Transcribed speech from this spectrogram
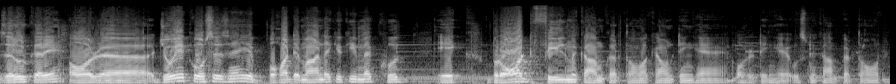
ज़रूर करें। और जो ये कोर्सेज हैं, ये बहुत डिमांड है, क्योंकि मैं खुद एक ब्रॉड फ़ील्ड में काम करता हूँ। अकाउंटिंग है ऑडिटिंग है, उसमें काम करता हूँ। और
